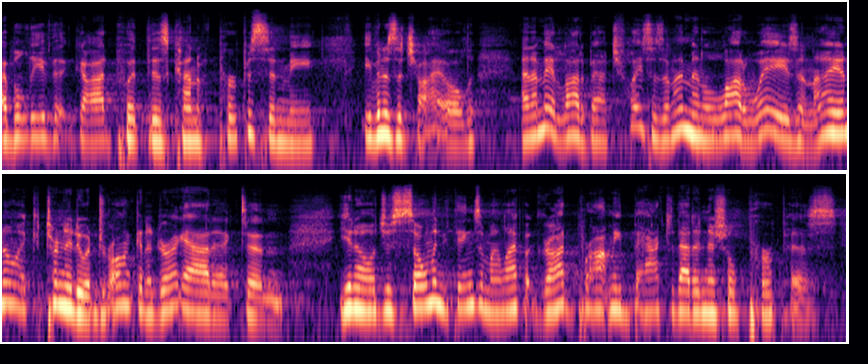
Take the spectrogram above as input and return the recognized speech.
I believe that God put this kind of purpose in me, even as a child. And I made a lot of bad choices, and I'm in a lot of ways. And I, you know, I could turn into a drunk and a drug addict, and you know, just so many things in my life. But God brought me back to that initial purpose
